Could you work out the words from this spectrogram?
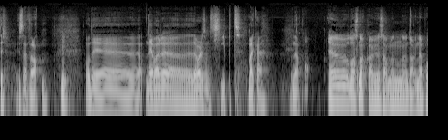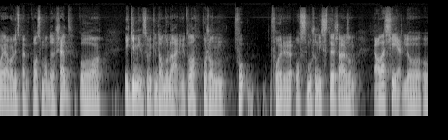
istedenfor 18. Mm. Og det, ja, det, var, det var liksom kjipt, merka jeg. Men, ja. Og da snakka vi jo sammen dagen derpå. Jeg var litt spent på hva som hadde skjedd. Og ikke minst om vi kunne ta noe læring ut av det. For, sånn, for, for oss mosjonister så er det sånn Ja, det er kjedelig å, å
